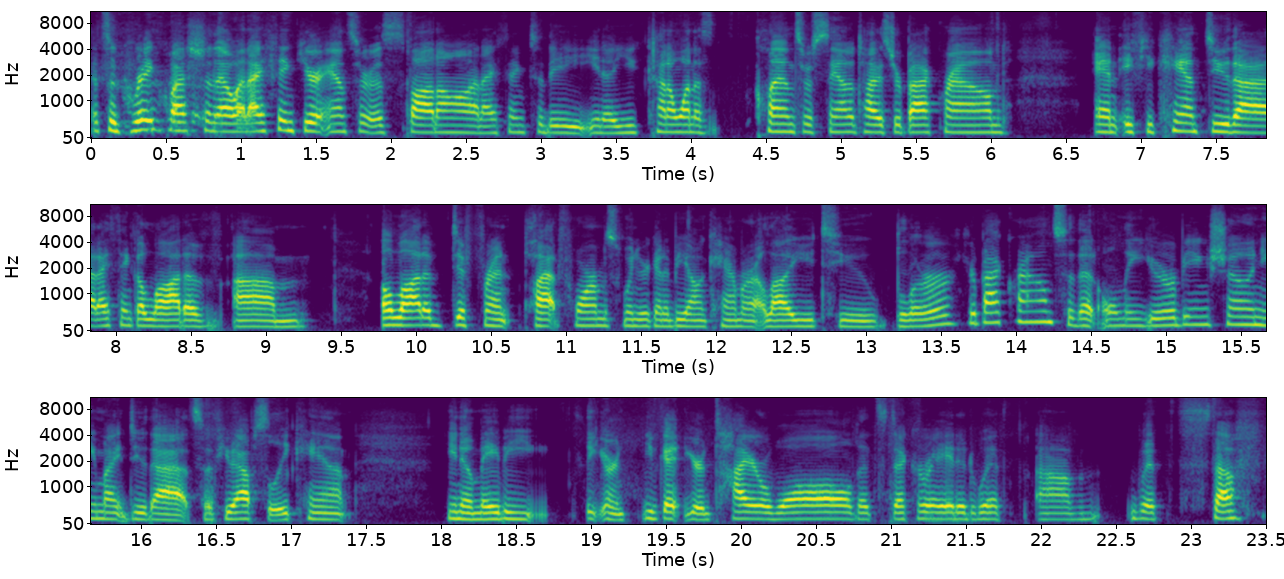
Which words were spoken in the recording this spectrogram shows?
It's a great question, though, and I think your answer is spot on. I think to the you know you kind of want to cleanse or sanitize your background and if you can't do that, I think a lot of um, a lot of different platforms when you're going to be on camera allow you to blur your background so that only you're being shown. You might do that. So if you absolutely can't, you know, maybe you're, you've got your entire wall that's decorated with um, with stuff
